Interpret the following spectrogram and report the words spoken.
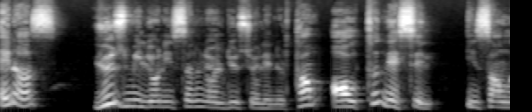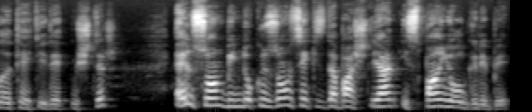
en az 100 milyon insanın öldüğü söylenir. Tam 6 nesil insanlığı tehdit etmiştir. En son 1918'de başlayan İspanyol gribi,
